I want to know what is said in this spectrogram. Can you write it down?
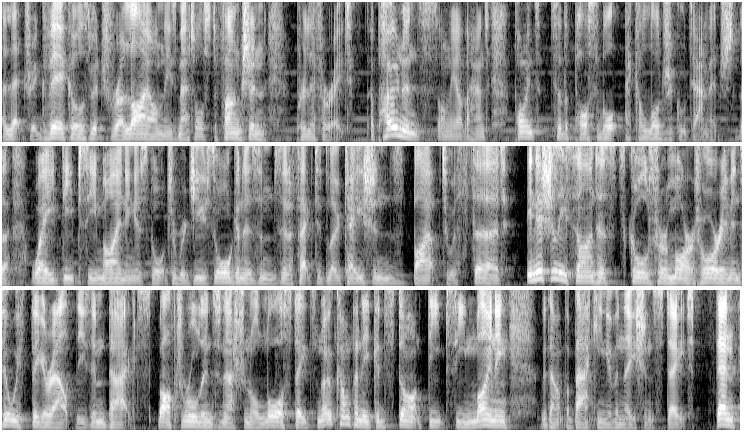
electric vehicles, which rely on these metals to function, proliferate. Opponents, on the other hand, point to the possible ecological damage, the way deep sea mining is thought to reduce organisms in affected locations by up to a third. Initially, scientists called for a moratorium until we figure out these impacts. After all, international law states no company could start deep sea mining without the backing of a nation state. Then,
